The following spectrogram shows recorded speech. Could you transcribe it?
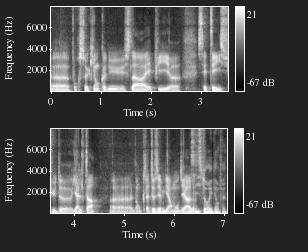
Euh, pour ceux qui ont connu cela. Et puis, euh, c'était issu de Yalta, euh, donc la Deuxième Guerre mondiale. C'est historique, en fait.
